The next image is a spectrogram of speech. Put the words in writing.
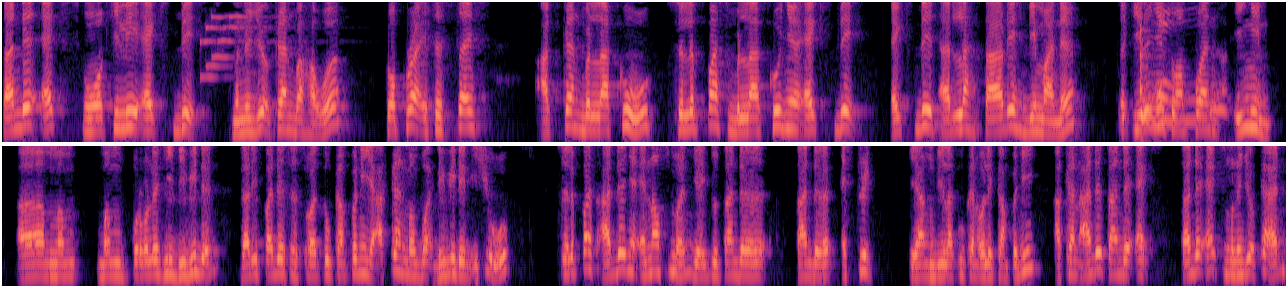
Tanda X mewakili X date menunjukkan bahawa corporate exercise akan berlaku selepas berlakunya X date. X date adalah tarikh di mana sekiranya tuan-puan ingin uh, mem- memperolehi dividen daripada sesuatu company yang akan membuat dividen issue selepas adanya announcement iaitu tanda tanda asterisk yang dilakukan oleh company akan ada tanda X. Tanda X menunjukkan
